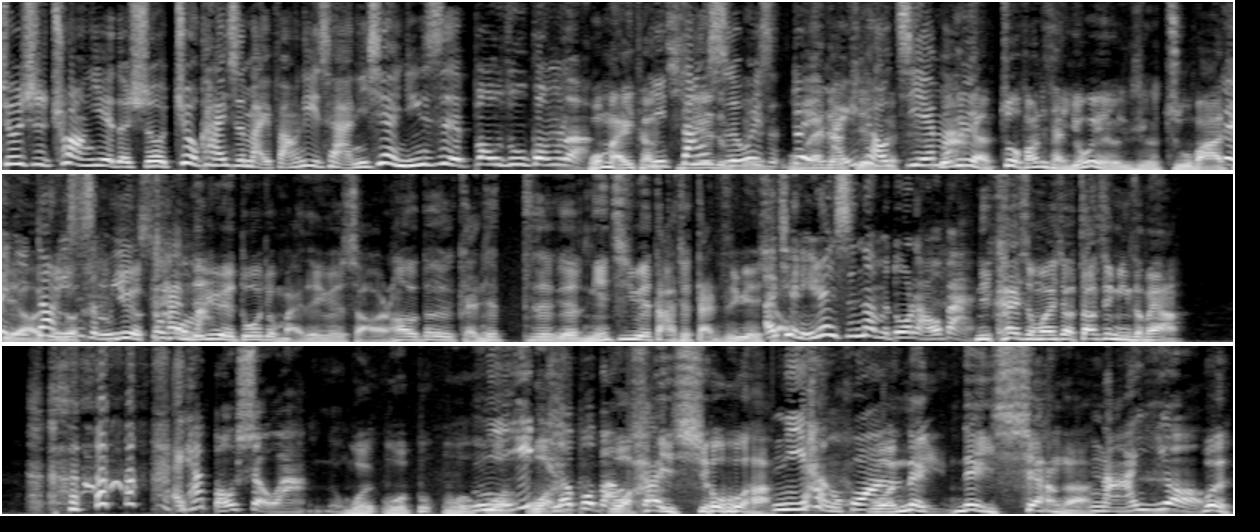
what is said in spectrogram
就是创业的时候就开始买房地产，你现在已经是包租公了。我买一条街，你当时为什么对买一条街嘛？我跟你讲，做房地产永远有几个猪八戒啊，到底是什么意思？因为看的越多就买的越少，然后都感觉这个年纪越大就胆子越小。而且你认识那么多老板，你开什么玩笑？张新明怎么样？哎，他保守啊！我我不我你一点都不保守，我害羞啊！你很花，我内内向啊！哪有？不是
